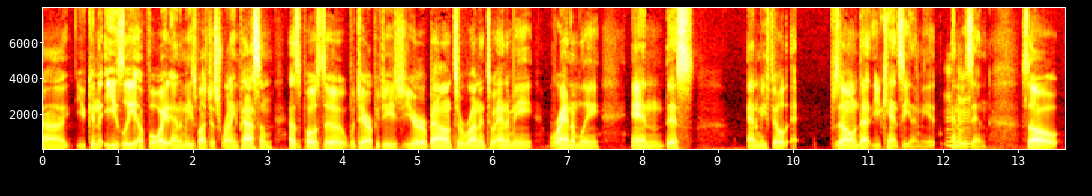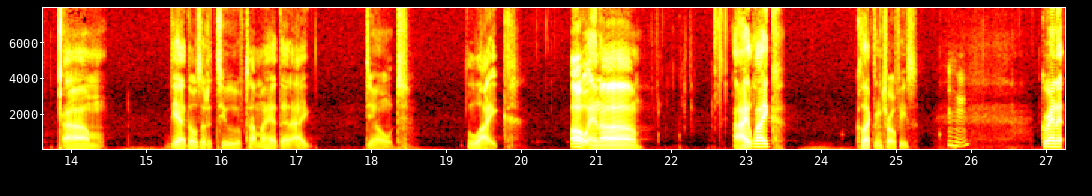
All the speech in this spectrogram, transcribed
uh, you can easily avoid enemies by just running past them, as opposed to with JRPGs, you're bound to run into an enemy randomly in this enemy-filled zone that you can't see enemy enemies in. So, um, yeah, those are the two off the top of my head that I don't like. Oh, and uh, I like collecting trophies. Mm-hmm. Granted,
